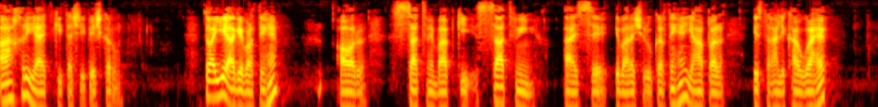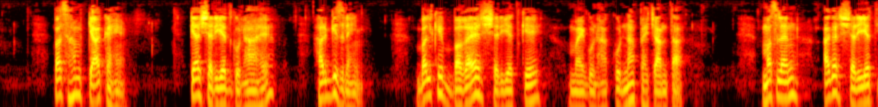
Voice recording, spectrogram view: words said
آخری آیت کی تشریح پیش کروں۔ تو آئیے آگے بڑھتے ہیں اور ساتویں باپ کی ساتویں آیت سے عبارت شروع کرتے ہیں۔ یہاں پر اس طرح لکھا ہوا ہے، بس ہم کیا کہیں؟ کیا شریعت گناہ ہے؟ ہرگز نہیں، بلکہ بغیر شریعت کے میں گناہ کو نہ پہچانتا۔ مثلا، اگر شریعت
